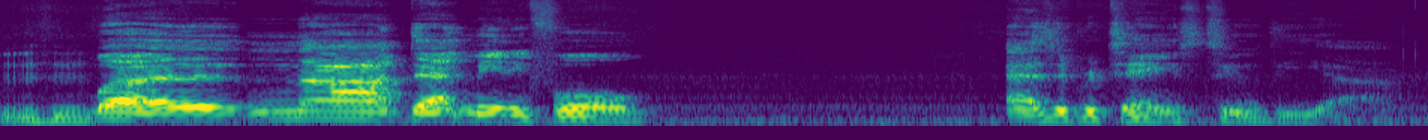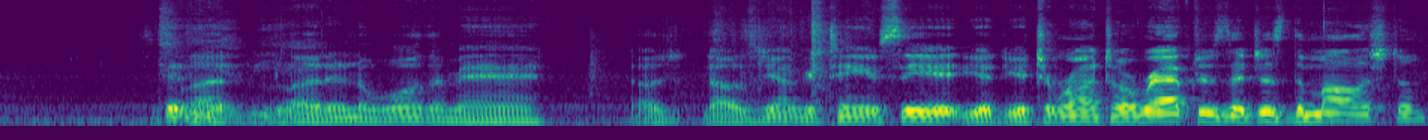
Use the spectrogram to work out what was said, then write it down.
Mm-hmm. but not that meaningful as it pertains to the uh, to the Blood, NBA. blood in the water, man. Those those younger teams see it. Your, your Toronto Raptors that just demolished them.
